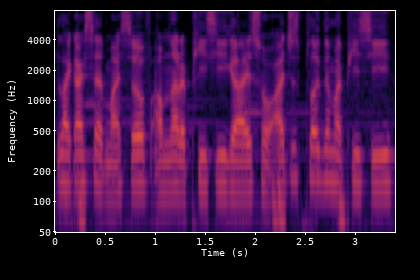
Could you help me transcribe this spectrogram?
like I said myself, I'm not a PC guy, so I just plugged in my PC.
